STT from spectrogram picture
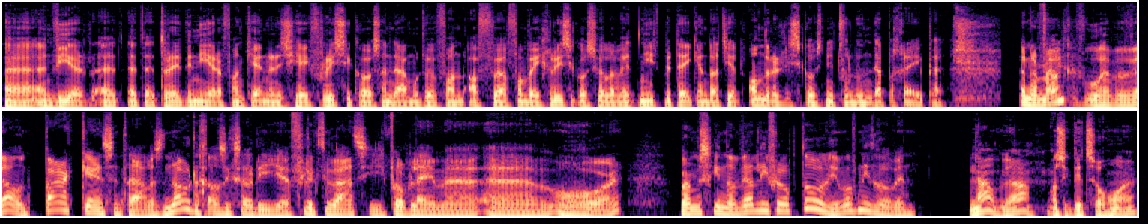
Uh, en weer het, het, het, redeneren van kernenergie heeft risico's. En daar moeten we van af. vanwege risico's willen we het niet betekenen dat je het andere risico's niet voldoende hebt begrepen. En naar mijn gevoel hebben we wel een paar kerncentrales nodig als ik zo die fluctuatieproblemen hoor. Maar misschien dan wel liever op thorium, of niet, Robin? Nou ja, als ik dit zo hoor.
